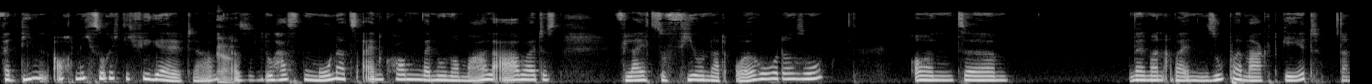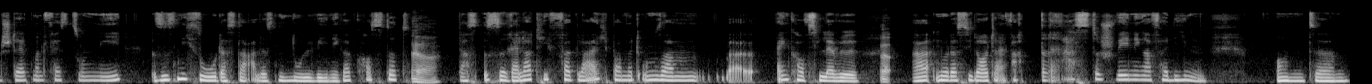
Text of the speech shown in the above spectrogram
verdienen auch nicht so richtig viel Geld, ja. Ja. Also du hast ein Monatseinkommen, wenn du normal arbeitest, vielleicht so 400 Euro oder so. Und ähm, wenn man aber in den Supermarkt geht, dann stellt man fest, so nee, es ist nicht so, dass da alles eine Null weniger kostet. Ja. Das ist relativ vergleichbar mit unserem äh, Einkaufslevel. Ja. nur, dass die Leute einfach drastisch weniger verdienen. Und ähm,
